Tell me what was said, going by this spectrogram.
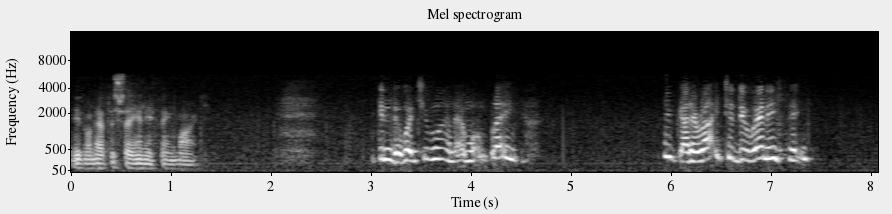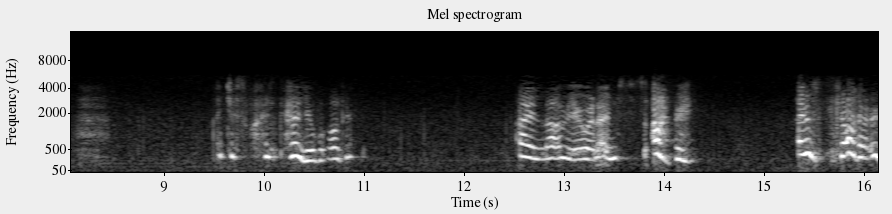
You don't have to say anything, Marge. You can do what you want. I won't blame you. You've got a right to do anything. I just want to tell you, Walter. I love you, and I'm sorry. I'm sorry.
